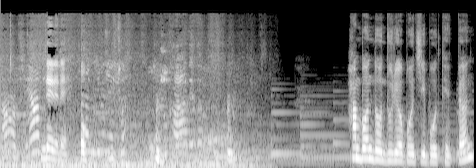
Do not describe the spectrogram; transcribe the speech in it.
나오지요? 네네네. 어. 한 번도 누려보지 못했던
